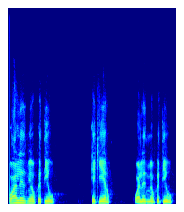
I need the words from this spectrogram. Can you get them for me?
¿Cuál es mi objetivo? ¿Qué quiero? ¿Cuál es mi objetivo?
